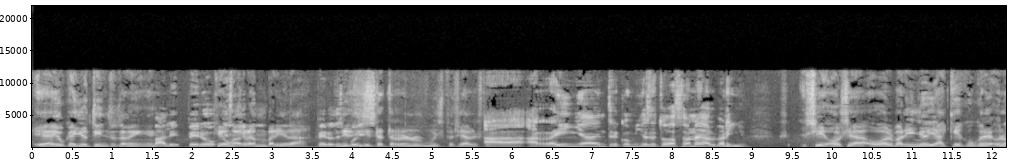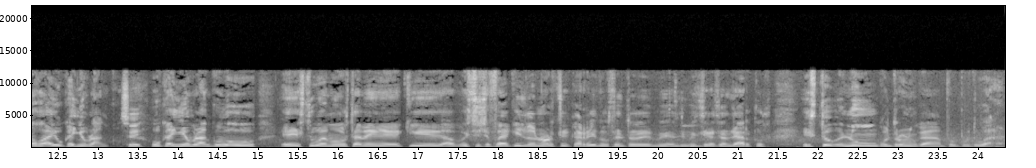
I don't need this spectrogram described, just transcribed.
Eh, e hai o caíño tinto tamén, eh? Vale, pero... Que é unha gran variedade. Pero despois... Necesita terrenos moi especiales. Tamén. A, a raíña, entre comillas, de toda a zona é albariño. Sí, o sea, o albariño e aquí, logo hai o queño branco. Sí. O queño branco o, eh, estuvemos tamén aquí, a este se foi aquí do norte, Carrido, o Centro de, sí. de Investigación de Arcos, estu, non encontrou nunca por Portugal.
